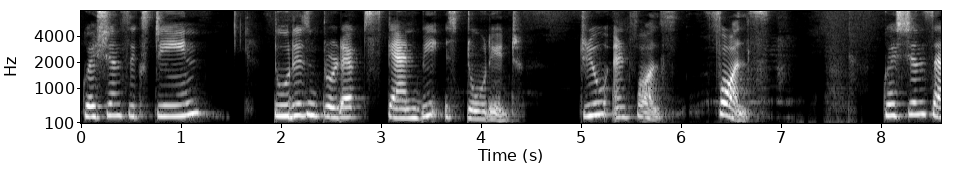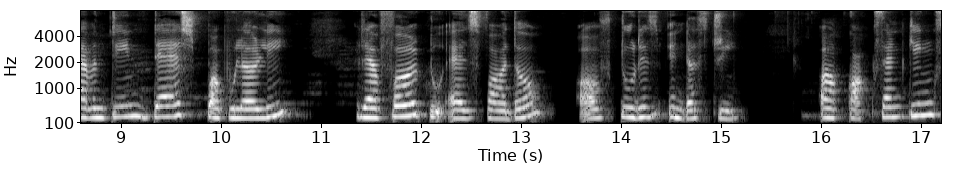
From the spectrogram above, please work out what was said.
Question 16 Tourism products can be stored. True and false. False. Question 17 Dash popularly referred to as father of tourism industry. A Cox and Kings,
